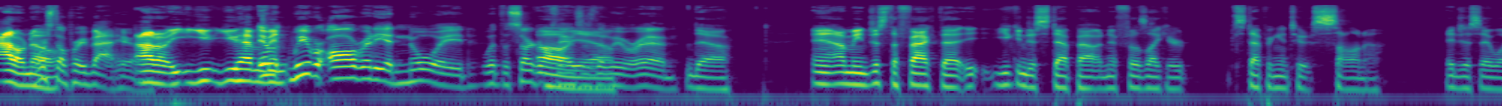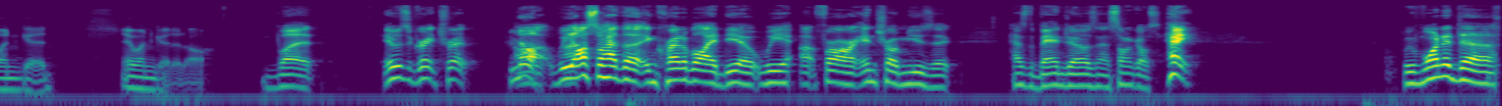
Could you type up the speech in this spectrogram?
I don't know. We're still pretty bad here. I don't. You you haven't It- been. we were already annoyed with the circumstances yeah. that we were in. yeah, and I mean just the fact that you can just step out and it feels like you're stepping into a sauna. It just it wasn't good. It wasn't good at all. But it was a great trip. No, Uh, we I- also had the incredible idea. We uh, for our intro music has the banjos, and someone goes, "Hey, we wanted to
